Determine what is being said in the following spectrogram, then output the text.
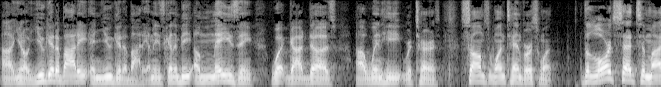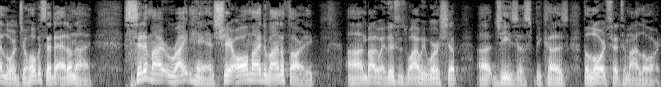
Uh, you know, you get a body and you get a body. I mean, it's going to be amazing what God does uh, when he returns. Psalms 110, verse 1. The Lord said to my Lord, Jehovah said to Adonai, Sit at my right hand, share all my divine authority. Uh, and by the way, this is why we worship uh, Jesus, because the Lord said to my Lord,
